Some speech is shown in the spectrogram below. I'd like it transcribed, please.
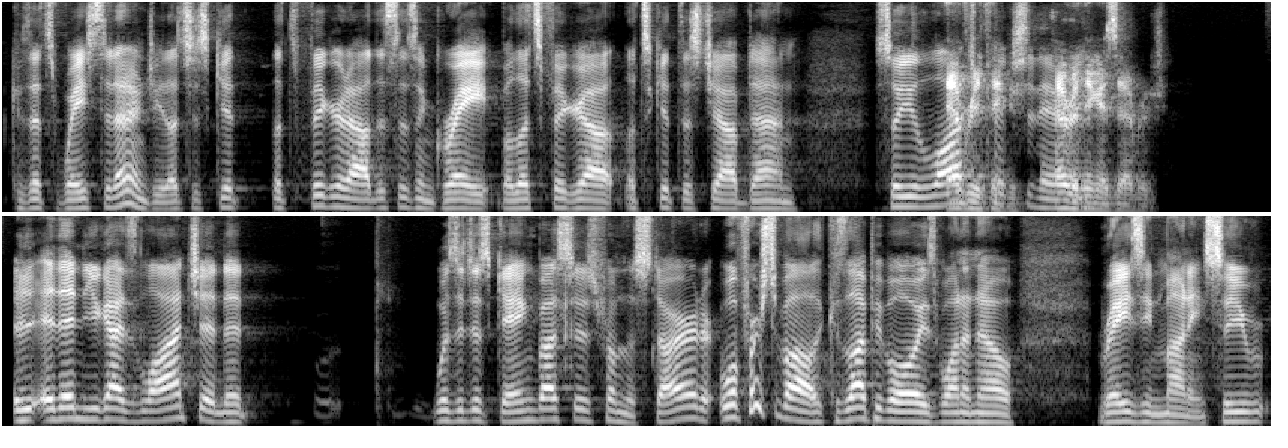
because that's wasted energy. Let's just get, let's figure it out. This isn't great, but let's figure out, let's get this job done. So you launch everything. Pictionary, everything is average. And then you guys launch it. And it was it just gangbusters from the start? Or, well, first of all, because a lot of people always want to know raising money. So you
